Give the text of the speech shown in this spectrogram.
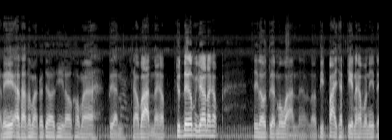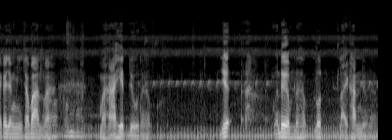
อันนี้อาสาสมัครก็เจ้าหน้าที่เราเข้ามาเตือนชาวบ้านนะครับ จุดเดิมอีกแล้วนะครับ ที่เราเตือนเมื่อวานนะครับเราติดป้ายชัดเจนนะครับ วันนี้แต่ก็ยังมีชาวบ้านมา มาหาเห็ดอยู่นะครับ เยอะเหมือนเดิมนะครับรถหลายคันอยู่นะครับ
